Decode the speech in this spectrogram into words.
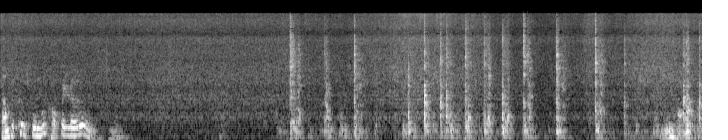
ทำให้เครื่องปรุงของเขาไปเลยอืมหอมมากครับ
